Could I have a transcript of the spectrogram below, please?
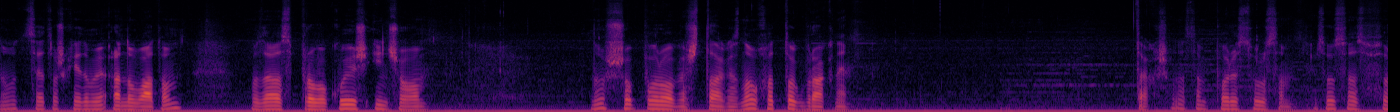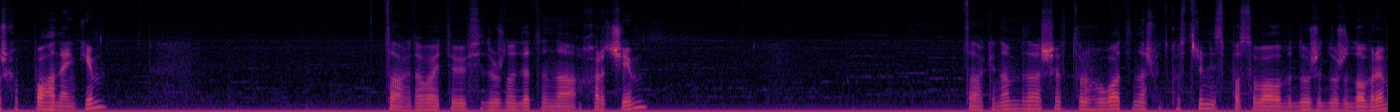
Ну, це трошки, я думаю, ранувато. Бо зараз провокуєш іншого. Ну, що поробиш? Так, знов хаток бракне. Так, що у нас там по ресурсам? Ресурси у нас трошки поганенькі. Так, давайте ви всі дружно йдете на харчі. Так, і нам зараз ще вторгувати на швидкострільність пасувало би дуже-дуже добре.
